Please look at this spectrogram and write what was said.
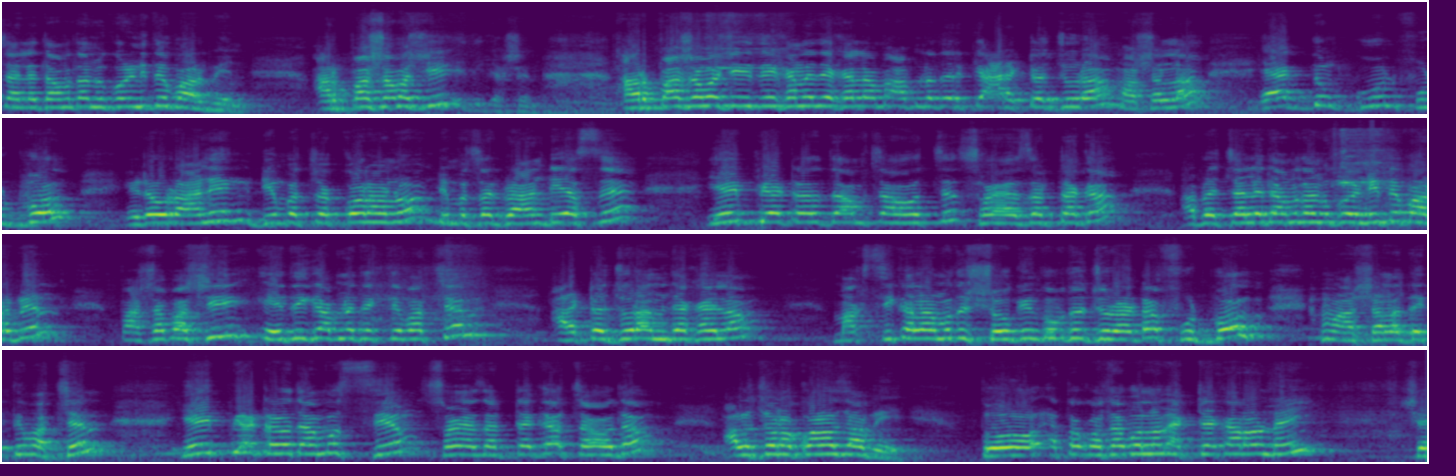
চাইলে দাম দামি করে নিতে পারবেন। আর পাশাপাশি এদিকে আসেন। আর পাশাপাশি এখানে দেখালাম আপনাদেরকে আরেকটা জোড়া মাসাল্লাহ একদম কুল ফুটবল এটাও রানিং ডিম বাচ্চা করানো ডিম গ্যারান্টি আছে। এই পেয়ারটার দাম চা হচ্ছে ছয় হাজার টাকা। আপনি চাইলে দাম দাম করে নিতে পারবেন। পাশাপাশি এদিকে আপনি দেখতে পাচ্ছেন আরেকটা জোড়া আমি দেখাইলাম। মাক্সি কালার মধ্যে শৌখিন কবুতর জোড়াটা ফুটবল। মার্শাল্লাহ দেখতে পাচ্ছেন। এই পেয়ারটার দামও সেম ছয় হাজার টাকা, চাওয়া দাম। আলোচনা করা যাবে। তো এত কথা বললাম, একটা কারণ নেই। সে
